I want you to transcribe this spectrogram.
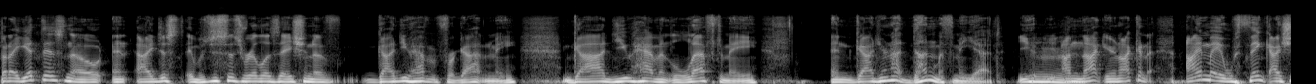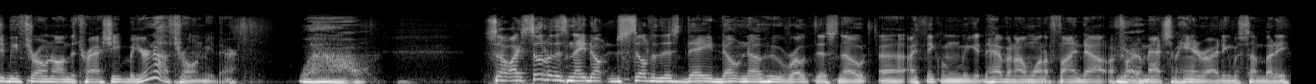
But I get this note, and I just, it was just this realization of God, you haven't forgotten me. God, you haven't left me. And God, you're not done with me yet. You, Hmm. I'm not, you're not going to, I may think I should be thrown on the trash heap, but you're not throwing me there. Wow. So I still to this day don't still to this day don't know who wrote this note. Uh, I think when we get to heaven, I want to find out. I'll try Yeah. to match some handwriting with somebody,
